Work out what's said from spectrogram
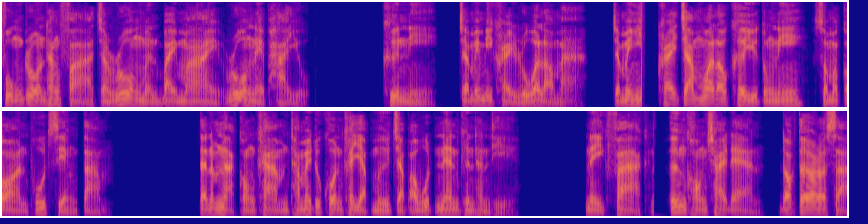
ฝูงโดรนทั้งฝ่าจะร่วงเหมือนใบไม้ร่วงในพายุ คืนนี้จะไม่มีใครรู้ว่าเรามา จะไม่มี ใครจำว่าเราเคยอยู่ตรงนี้ สมกรพูดเสียงต่ำแต่น้ำหนักของคำทำให้ทุกคนขยับมือจับอาวุธแน่นขึ้นทันที ในอีกฝาก อึ้งของชายแดน ดรอรสา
